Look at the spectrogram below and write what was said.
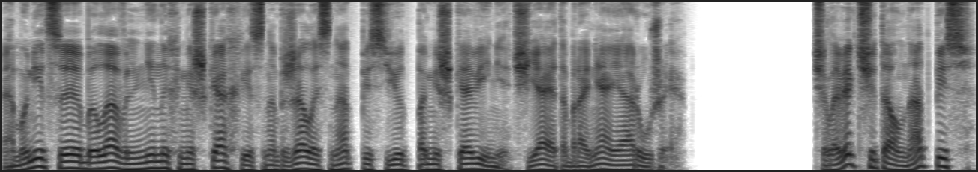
Амуниция была в льняных мешках и снабжалась надписью по мешковине, чья это броня и оружие. Человек читал надпись,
